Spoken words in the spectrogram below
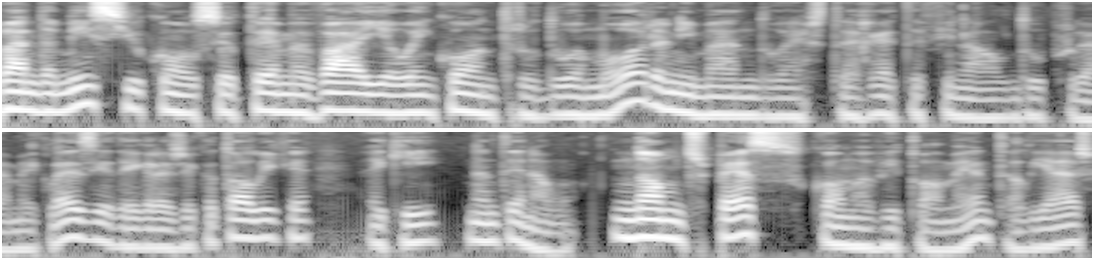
Banda Mício, com o seu tema Vai ao Encontro do Amor, animando esta reta final do programa Eclésia da Igreja Católica, aqui na Antena 1. Não me despeço, como habitualmente, aliás,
